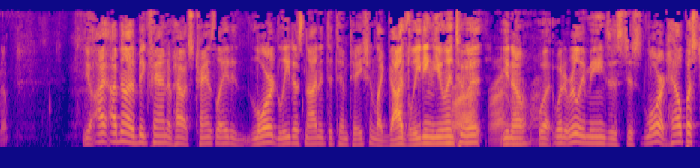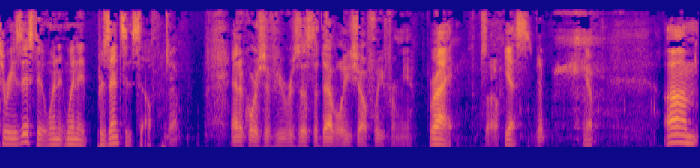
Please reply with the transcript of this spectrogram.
Yep. You know, I, I'm not a big fan of how it's translated. Lord, lead us not into temptation, like God's leading you into Right, it. right, you know, right, what what it really means is just Lord, help us to resist it when it, when it presents itself. Yeah. And of course, if you resist the devil, he shall flee from you. Right. So, Yes. yep. Yep. Um,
